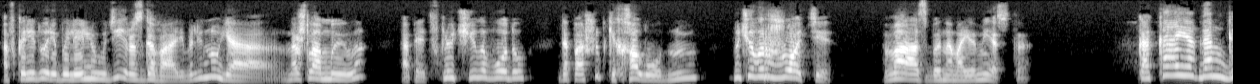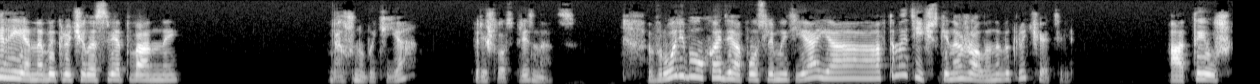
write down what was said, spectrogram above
А в коридоре были люди разговаривали. Ну, я нашла мыло, опять включила воду, да по ошибке холодную. Ну, что вы ржете? Вас бы на мое место. Какая гангрена выключила свет в ванной? Должно быть, я? Пришлось признаться. Вроде бы, уходя после мытья, я автоматически нажала на выключатель. А ты уж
